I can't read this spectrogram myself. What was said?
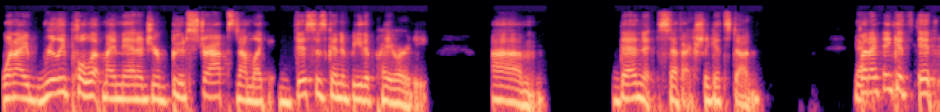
when I really pull up my manager bootstraps and I'm like, this is going to be the priority, um, then stuff actually gets done. Yeah. But I think it it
